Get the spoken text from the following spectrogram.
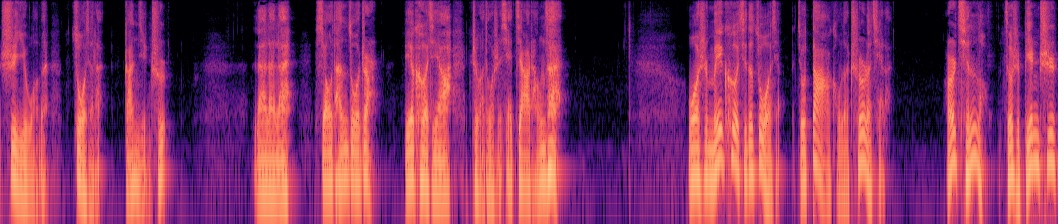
示意我们坐下来，赶紧吃。来来来，小谭坐这儿，别客气啊，这都是些家常菜。我是没客气的坐下，就大口的吃了起来，而秦老则是边吃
